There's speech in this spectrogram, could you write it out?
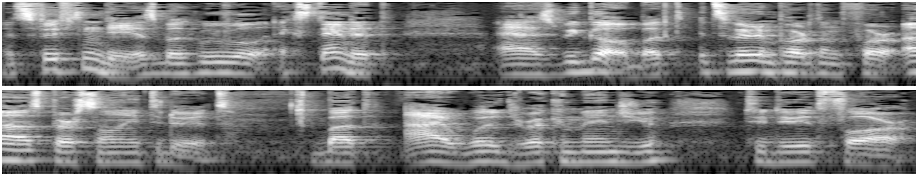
it's 15 days, but we will extend it as we go. But it's very important for us personally to do it. But I would recommend you to do it for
